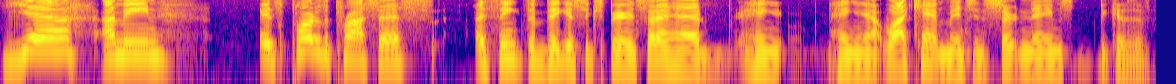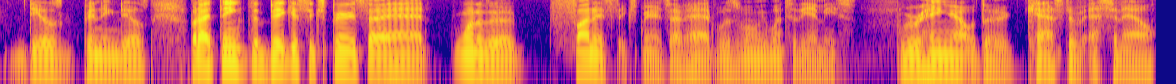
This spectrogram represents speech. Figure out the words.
Yeah, I mean, it's part of the process. I think the biggest experience that I had hang, hanging out, well, I can't mention certain names because of deals, pending deals, but I think the biggest experience that I had, one of the funnest experience I've had was when we went to the Emmys. We were hanging out with the cast of SNL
